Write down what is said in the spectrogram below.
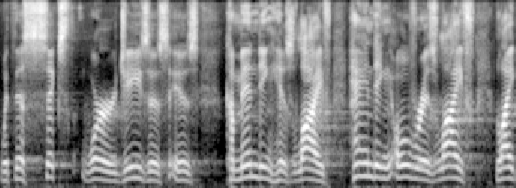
with this sixth word, Jesus is commending his life, handing over his life like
